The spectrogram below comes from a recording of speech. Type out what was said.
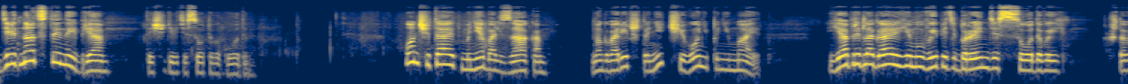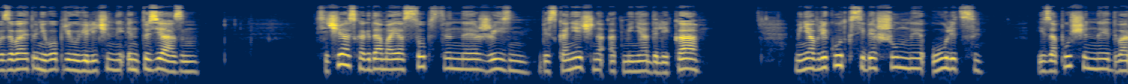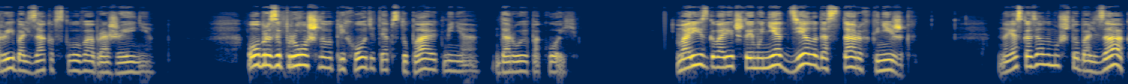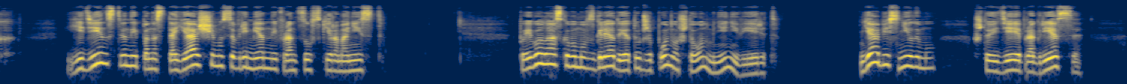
19 ноября 1900 года. Он читает мне Бальзака, но говорит, что ничего не понимает. Я предлагаю ему выпить бренди с содовой, что вызывает у него преувеличенный энтузиазм. Сейчас, когда моя собственная жизнь бесконечно от меня далека, меня влекут к себе шумные улицы и запущенные дворы бальзаковского воображения. Образы прошлого приходят и обступают меня, даруя покой. Марис говорит, что ему нет дела до старых книжек. Но я сказал ему, что Бальзак — единственный по-настоящему современный французский романист. По его ласковому взгляду я тут же понял, что он мне не верит. Я объяснил ему, что идея прогресса —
